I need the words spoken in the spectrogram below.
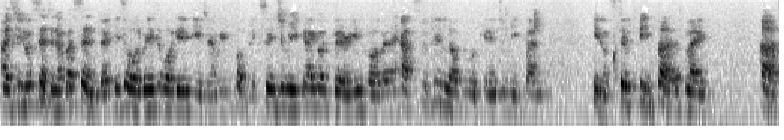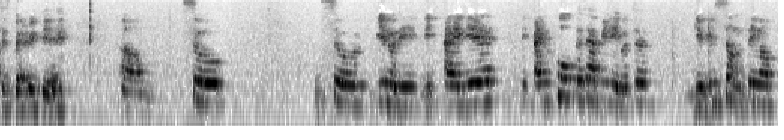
as you know, setting up a center is always about the engagement with public. So in Jamaica, I got very involved, and I absolutely loved working in Jamaica. And, you know, still feel part of my heart is buried there. Um, so so, you know, the, the idea, the, I hope that I've been able to give you something of,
